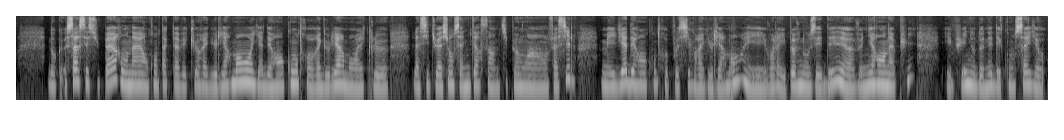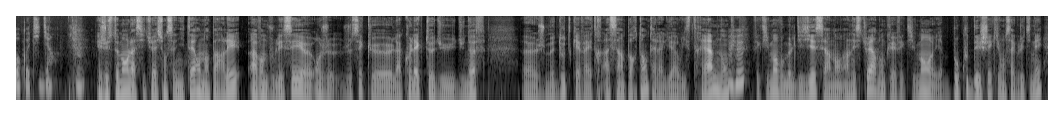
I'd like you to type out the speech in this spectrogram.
Donc ça c'est super, on est en contact avec eux régulièrement, il y a des rencontres régulières, bon avec le, la situation sanitaire c'est un petit peu moins facile, mais il y a des rencontres possibles régulièrement et voilà, ils peuvent nous aider, à venir en appui et puis nous donner des conseils au quotidien. Mm. Et justement, la situation sanitaire, on en parlait avant de vous laisser. Euh, je, sais que la collecte du, du 9 euh, je me doute qu'elle va être assez importante. Elle a lieu à Ouistreham. Donc, mhm. effectivement, vous me le disiez, c'est un, estuaire. Donc, effectivement, il y a beaucoup de déchets qui vont s'agglutiner.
